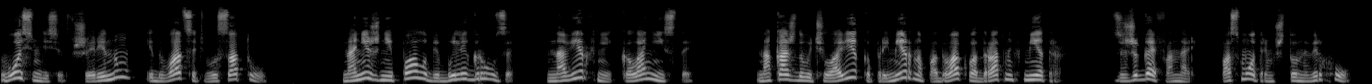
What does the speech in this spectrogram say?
80 в ширину и 20 в высоту. На нижней палубе были грузы, на верхней — колонисты. На каждого человека примерно по два квадратных метра. Зажигай фонарь, посмотрим, что наверху.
